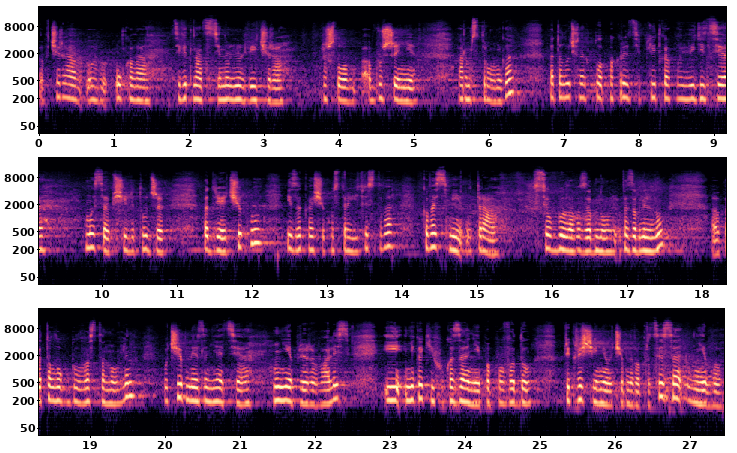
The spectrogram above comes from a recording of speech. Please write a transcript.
Вчера э, около 19.00 вечера прошло обрушение Армстронга, потолочных покрытий плит, как вы видите, мы сообщили тут же подрядчику и заказчику строительства. К 8 утра все было возобновлено, э, потолок был восстановлен, учебные занятия не прерывались и никаких указаний по поводу прекращения учебного процесса не было.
